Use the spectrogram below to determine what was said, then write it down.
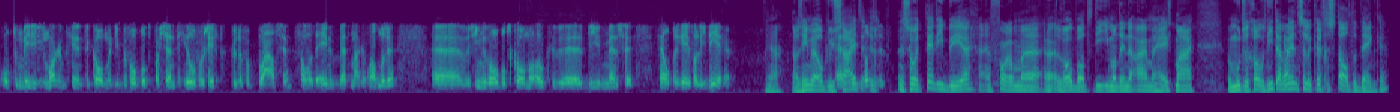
op de medische markt beginnen te komen... die bijvoorbeeld patiënten heel voorzichtig kunnen verplaatsen... van het ene bed naar het andere. we zien robots komen ook die mensen helpen revalideren. Ja, nou zien we op uw site een soort teddybeer, een vorm robot die iemand in de armen heeft. Maar we moeten geloof ik niet aan ja. menselijke gestalte denken.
